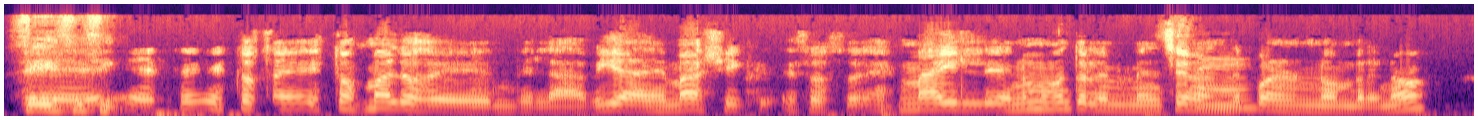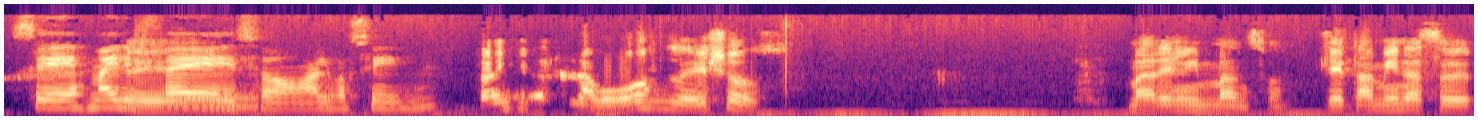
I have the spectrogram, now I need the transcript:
Sí, Eh, sí, sí. este, estos, estos malos de, de la vida de Magic, esos Smile, en un momento le mencionan, Sí. le ponen un nombre, ¿no? Sí, Smiley Eh, Face o algo así. ¿no? ¿Saben quién hace la voz de ellos? Marilyn Manson, que también hace,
